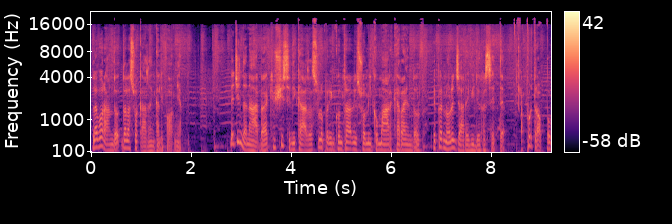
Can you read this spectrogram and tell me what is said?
lavorando dalla sua casa in California. Leggenda narra che uscisse di casa solo per incontrare il suo amico Mark Randolph e per noleggiare videocassette. Purtroppo,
